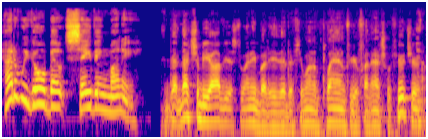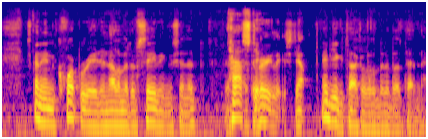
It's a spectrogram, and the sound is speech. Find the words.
how do we go about saving money? That, that should be obvious to anybody that if you want to plan for your financial future, yeah. it's going to incorporate an element of savings in it. Has at to. the very least. Yeah. Maybe you could talk a little bit about that now.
